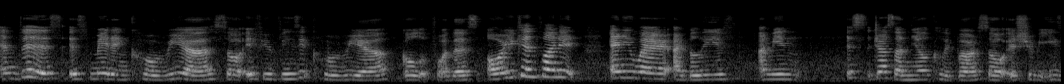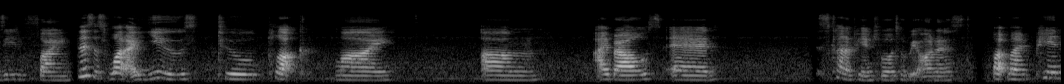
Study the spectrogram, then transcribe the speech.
And this is made in Korea, so if you visit Korea, go look for this. Or you can find it anywhere, I believe. I mean, it's just a nail clipper so it should be easy to find. This is what I use to pluck my um, eyebrows and it's kind of painful to be honest. But my pin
